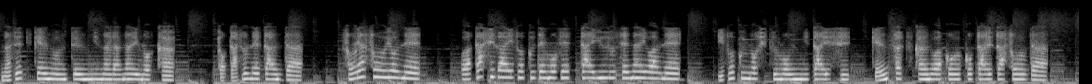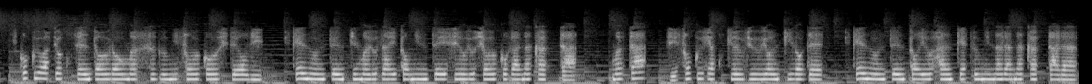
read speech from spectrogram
なぜ危険運転にならないのか、と尋ねたんだ。そりゃそうよね。私が遺族でも絶対許せないわね。遺族の質問に対し、検察官はこう答えたそうだ。被告は直線道路をまっすぐに走行しており、危険運転致丸罪と認定し得る証拠がなかった。また、時速194キロで、危険運転という判決にならなかったら、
